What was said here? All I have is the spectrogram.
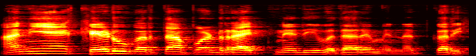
આને ખેડૂ કરતાં પણ રાઈટને દી વધારે મહેનત કરી.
